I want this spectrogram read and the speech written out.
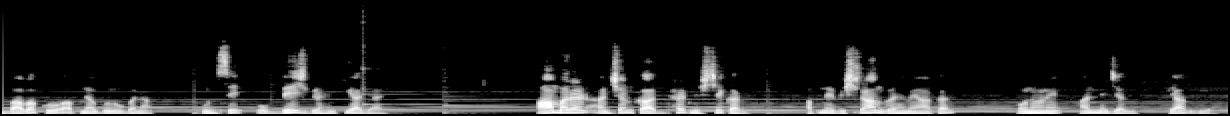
बाबा को अपना गुरु बना, उनसे उपदेश ग्रहण किया जाए। आमरण अनशन का दृढ़ निश्चय कर, अपने विश्राम ग्रह में आकर उन्होंने अन्य जल त्याग दिया।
